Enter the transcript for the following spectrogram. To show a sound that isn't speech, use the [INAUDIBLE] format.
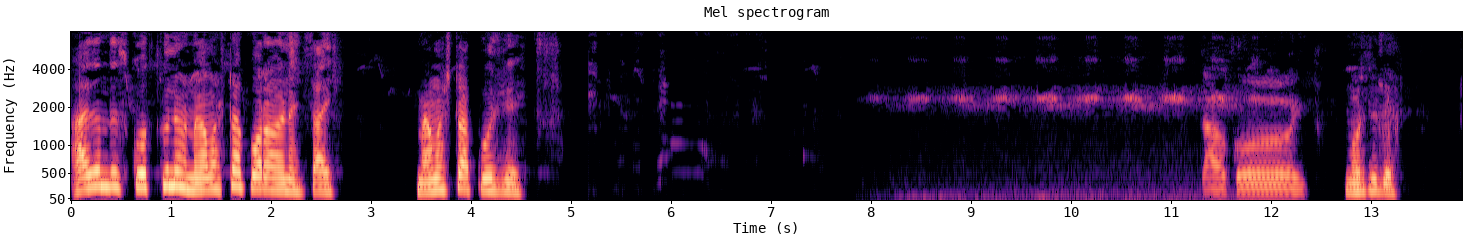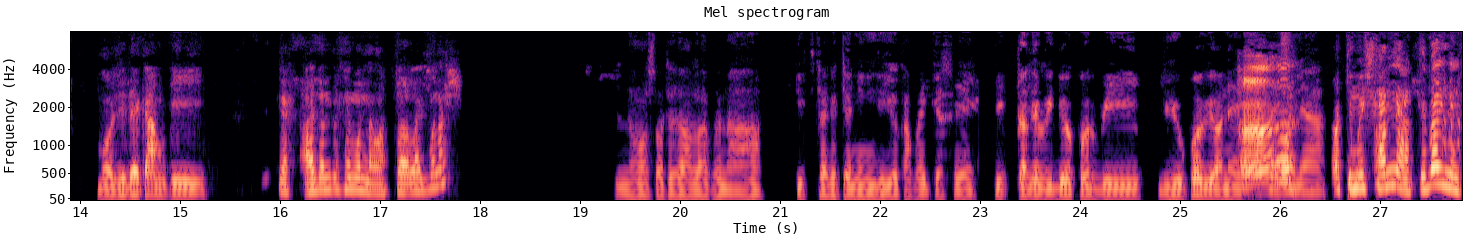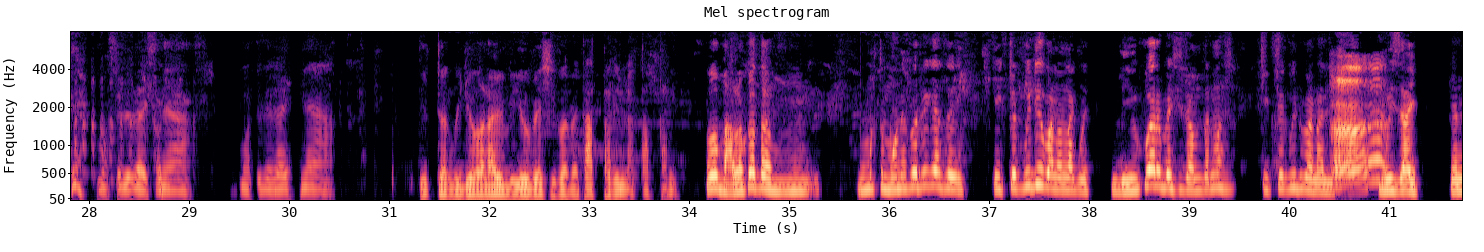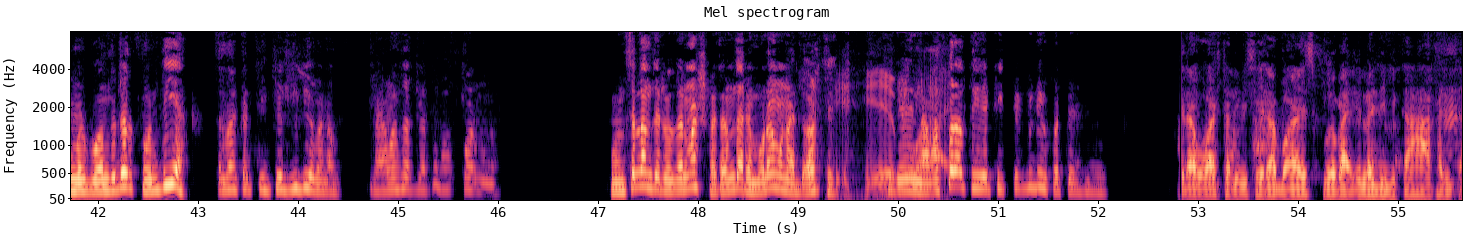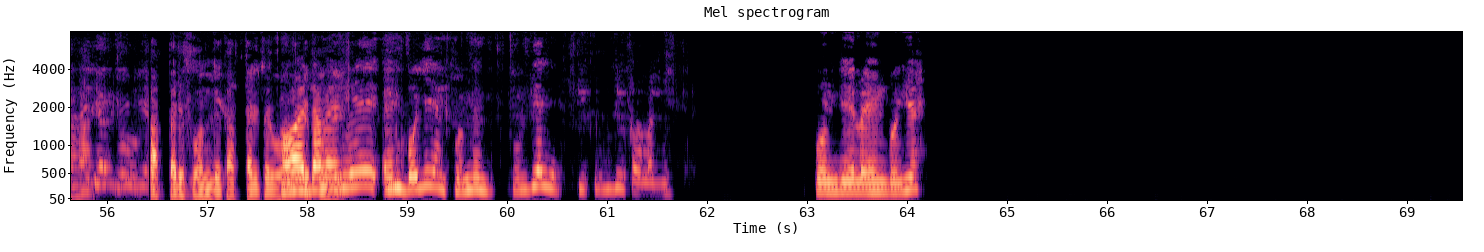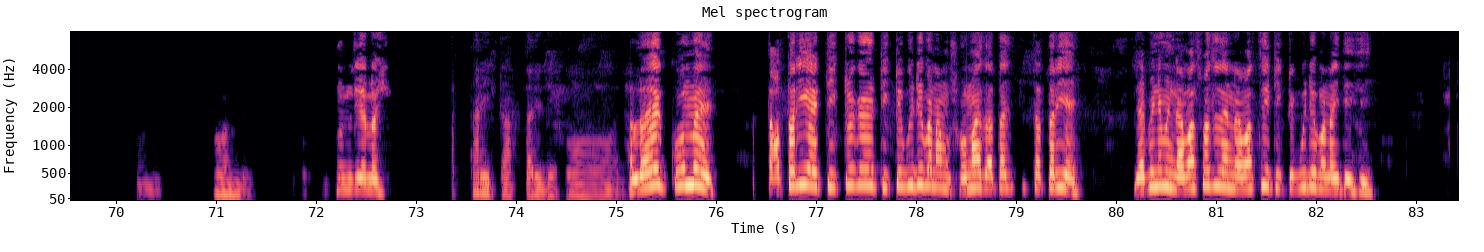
আয়োজন দেশ কতক্ষণে নামাজটা পড়া হয় নাই তাই নামাজটা পড়বে যাও কই? মসজিদে। মসজিদে কাম কি? আয়োজন দেশ এমন নামাজ পড়া লাগবে না? নামাজ পড়তে যাওয়া লাগবে না। টিকটকে ট্রেনিং ভিডিও কাপাইতেছে। টিকটকে ভিডিও করবি ভিউ পাবি অনেক না। তুমি সামনে আসতে পারি না মসজিদে যাইস না। মসজিদে যাইস না। টিকটক ভিডিও বানাবি ভিউ বেশি পাবে তাড়াতাড়ি ল তাড়াতাড়ি। ও ভালো কথা মোর তো মনে করে গেছে টিকটক ভিডিও বানানো লাগবে। ভিউ পর বেশি রমজান মাস টিকটক ভিডিও বানালি। মুই যাই কেন মোর বন্ধুটার ফোন দিয়া তারপর একটা টিকটক ভিডিও বানাবো। নামাজ আর যত হোক পড়ব না। শুনছিলাম যে রোজার মাস শয়তান দ্বারে মনে মনে হয় ধরছে। [LAUGHS] যে নামাজ পড়া তুই টিকটক ভিডিও করতে সেরা বয়সটা দিবি সেরা বয়স পুরো দিবি তাহা খালি তাহা তাড়াতাড়ি ফোন দে তাড়াতাড়ি তোর হয় দাদা দে। এই বইয়ে ফোন দেন ফোন দিয়ে টিকটক ভিডিও করা লাগবে? ফোন দিয়ে বইয়ে। ফোন দে। ফোন দিয়ে এলো। তাড়াতাড়ি তাড়াতাড়ি দে ফোন হ্যালো এ কমে তাড়াতাড়ি আয় টিকটকে টিকটক ভিডিও বানাম। সময় তাড়াতাড়ি তাড়াতাড়ি আয়। যাবি না আমি নামাজ পড়তে নামাজ থেকে টিকটক ভিডিও বানাইতেছি।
